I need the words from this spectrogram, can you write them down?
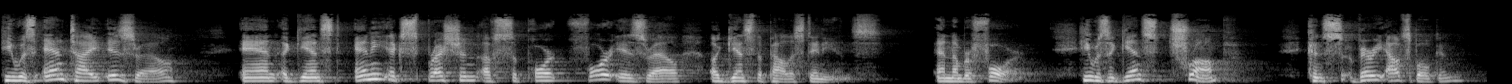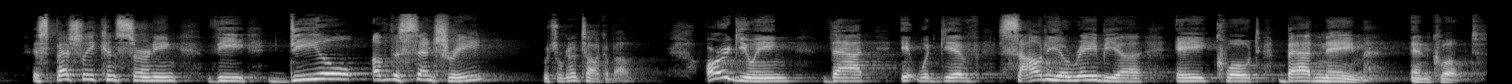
he was anti-Israel and against any expression of support for Israel against the Palestinians. And number four, he was against Trump, cons- very outspoken, especially concerning the deal of the century, which we're going to talk about, arguing that it would give Saudi Arabia a quote, bad name, end quote.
